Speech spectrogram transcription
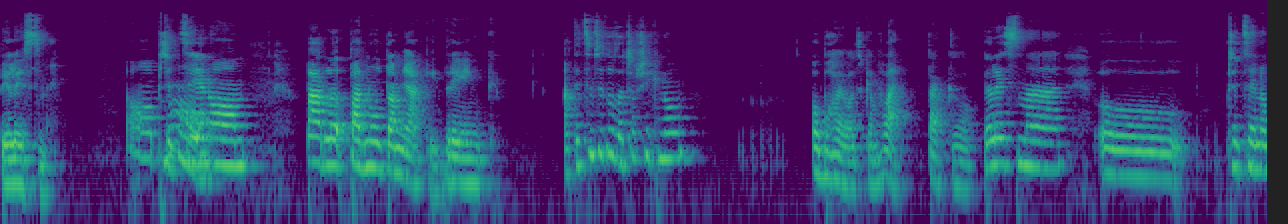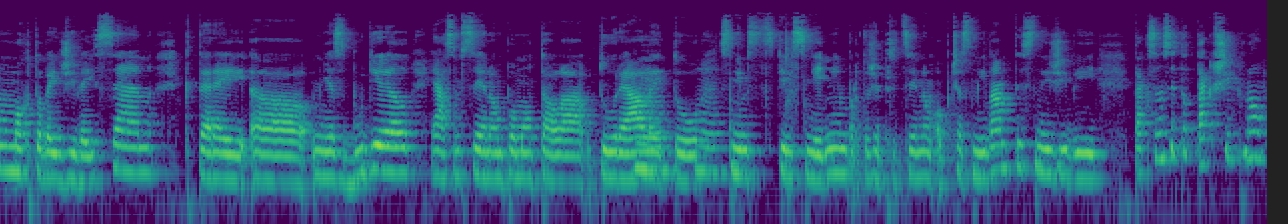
Pili jsme. No, přeci no. jenom padl, padnul tam nějaký drink. A teď jsem si to začal všechno obhajovat. Říkám, hele, tak eh, pili jsme, uh, přece jenom mohl to být živý sen, který uh, mě zbudil, já jsem si jenom pomotala tu realitu hmm, hmm. s, ním, s tím snědním, protože přece jenom občas mývám ty sny živý, tak jsem si to tak všechno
